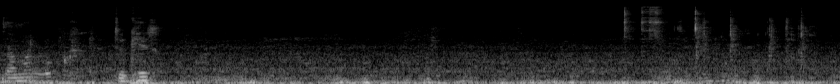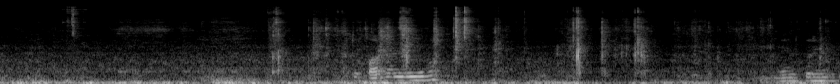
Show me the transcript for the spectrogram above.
এই যে আমার লোক চোখের একটু পাউডার নিয়ে নেব ব্যান্ড করে নেব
